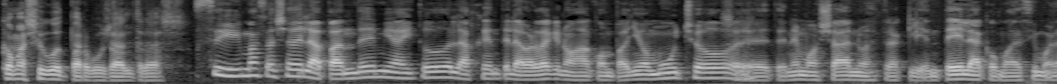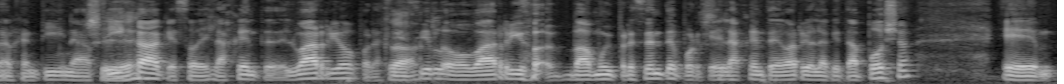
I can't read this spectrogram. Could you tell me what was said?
com ha sigut per vosaltres? Sí, más allá de la pandemia y todo, la gente la verdad que nos acompañó mucho. Sí. Eh, tenemos ya nuestra clientela, como decimos en Argentina, Sí. fija, que eso es la gente del barrio, por así Claro. decirlo. Barrio va muy presente porque Sí. es la gente del barrio la que te apoya. Eh,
